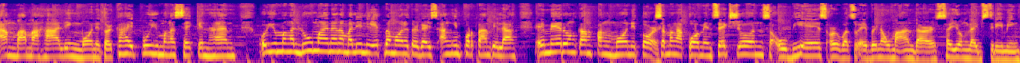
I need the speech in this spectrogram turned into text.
ang mamahaling monitor. Kahit po yung mga second hand o yung mga luma na na maliliit na monitor guys, ang importante lang eh meron kang pang monitor sa mga comment section, sa OBS or whatsoever na umaandar sa yung live streaming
